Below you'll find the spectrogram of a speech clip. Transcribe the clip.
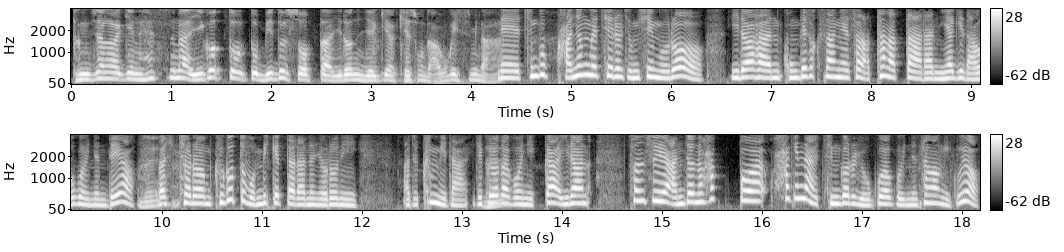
등장하긴 했으나 이것도 또 믿을 수 없다 이런 얘기가 계속 나오고 있습니다. 네, 중국 관영 매체를 중심으로 이러한 공개석상에서 나타났다라는 이야기 나오고 있는데요. 네. 말씀처럼 그것도 못 믿겠다라는 여론이 아주 큽니다. 이제 그러다 네. 보니까 이러한 선수의 안전을 확 확보 확인할 증거를 요구하고 있는 상황이고요.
